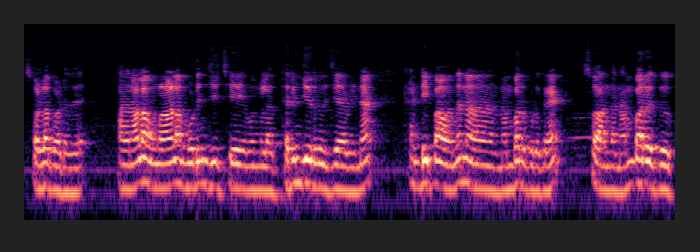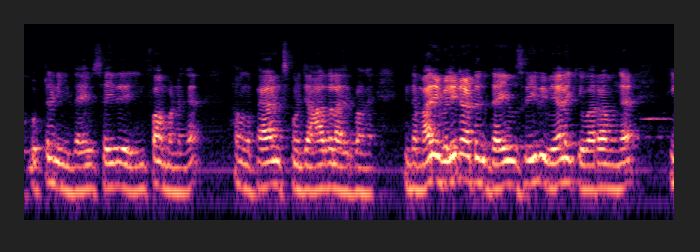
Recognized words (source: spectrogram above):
சொல்லப்படுது. அதனால் உங்களால் முடிஞ்சிச்சு இவங்களை தெரிஞ்சிருந்துச்சு அப்படின்னா கண்டிப்பாக வந்து நான் நம்பர் கொடுக்குறேன். ஸோ அந்த நம்பருக்கு கூப்பிட்டு நீங்கள் தயவு செய்து இன்ஃபார்ம் பண்ணுங்கள் அவங்க பேரண்ட்ஸ் கொஞ்சம் ஆறுதலாக இருப்பாங்க. இந்த மாதிரி வெளிநாட்டுக்கு தயவு செய்து வேலைக்கு வர்றவங்க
